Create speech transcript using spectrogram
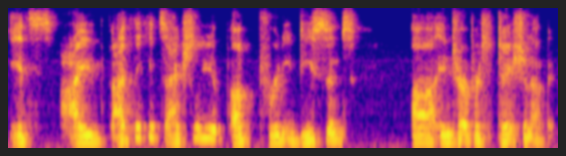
it's I I think it's actually a, a pretty decent uh, interpretation of it.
